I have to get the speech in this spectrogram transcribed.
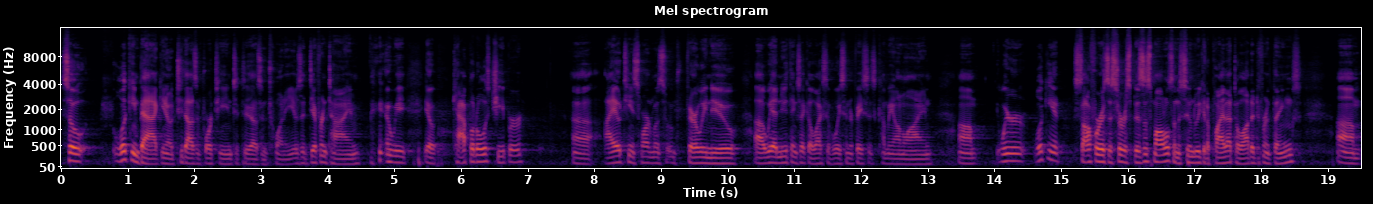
So looking back, you know, 2014 to 2020, it was a different time. we, you know, capital was cheaper. Uh, IoT and smart was fairly new. Uh, we had new things like Alexa voice interfaces coming online. Um, we are looking at software as a service business models and assumed we could apply that to a lot of different things. Um,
